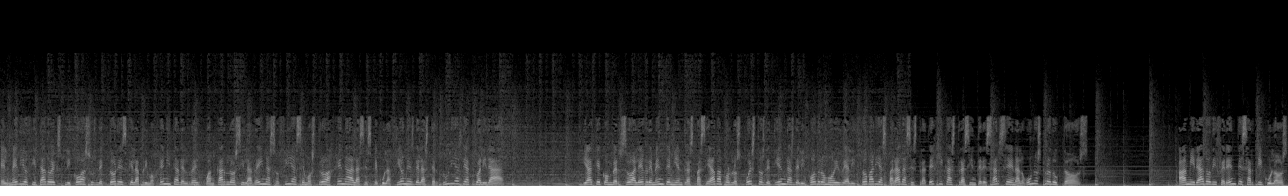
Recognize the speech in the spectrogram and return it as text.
el medio citado explicó a sus lectores que la primogénita del rey Juan Carlos y la reina Sofía se mostró ajena a las especulaciones de las tertulias de actualidad ya que conversó alegremente mientras paseaba por los puestos de tiendas del hipódromo y realizó varias paradas estratégicas tras interesarse en algunos productos. Ha mirado diferentes artículos,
